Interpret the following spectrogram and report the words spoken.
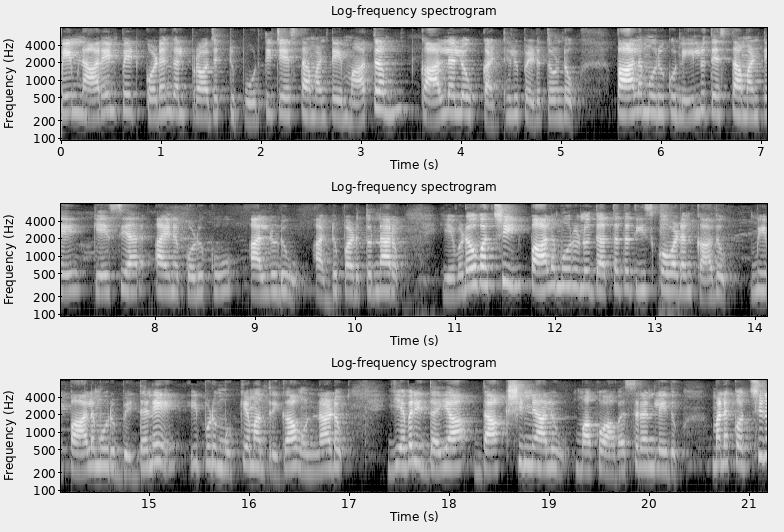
మేము నారాయణపేట్ కొడంగల్ ప్రాజెక్టు పూర్తి చేస్తామంటే మాత్రం కాళ్ళలో కట్టెలు పెడుతోండు. పాలమూరుకు నీళ్ళు తెస్తామంటే కేసీఆర్ ఆయన కొడుకు అల్లుడు అడ్డుపడుతున్నారు. ఎవడో వచ్చి పాలమూరును దత్తత తీసుకోవడం కాదు. మీ పాలమూరు బిడ్డనే ఇప్పుడు ముఖ్యమంత్రిగా ఉన్నాడు. ఎవరి దయ దాక్షిణ్యాలు మాకు అవసరం లేదు. మనకొచ్చిన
